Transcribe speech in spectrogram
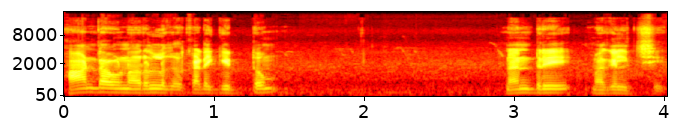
ஆண்டவன் அருள் கிடைக்கட்டும். நன்றி மகிழ்ச்சி.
